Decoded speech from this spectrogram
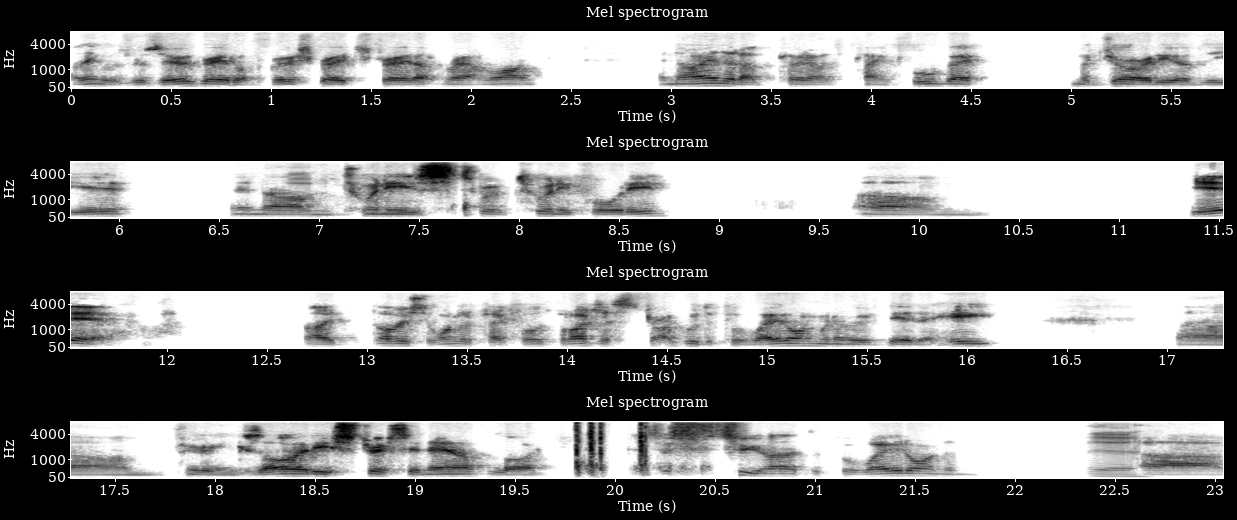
I think it was reserve grade or first grade straight up round one, and I ended up playing, I was playing fullback majority of the year in um, 20s to 2014. Um, yeah, I obviously wanted to play forwards, but I just struggled to put weight on when I moved there. The heat, um, anxiety, stressing out, like it's just too hard to put weight on. And yeah. uh,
